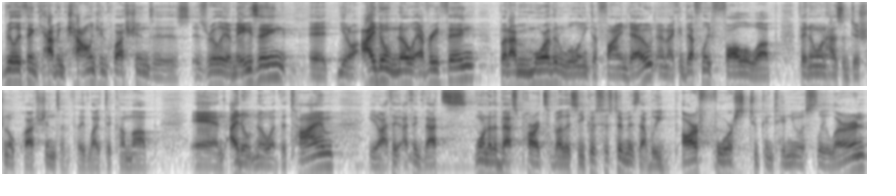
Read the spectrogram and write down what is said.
really think having challenging questions is, is really amazing. It, you know, I don't know everything, but I'm more than willing to find out, and I can definitely follow up if anyone has additional questions, if they'd like to come up, and I don't know at the time. You know, I think, I think that's one of the best parts about this ecosystem is that we are forced to continuously learn,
